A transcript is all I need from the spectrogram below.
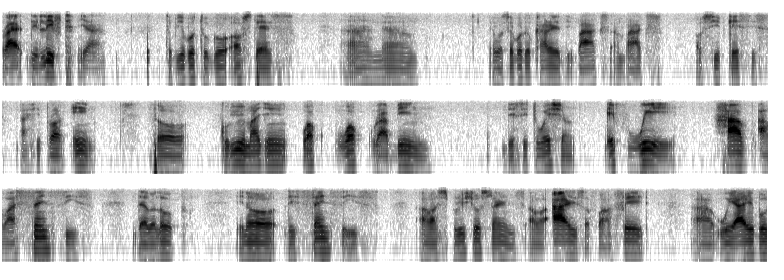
right? The lift, yeah, to be able to go upstairs, and um, he was able to carry the bags and bags of suitcases that he brought in. So, could you imagine what what would have been the situation if we have our senses developed? You know, the senses, our spiritual sense, our eyes of our faith, uh, we are able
